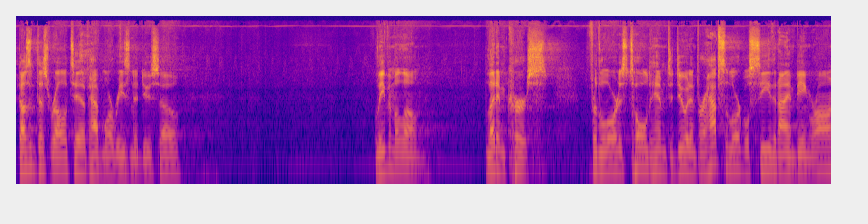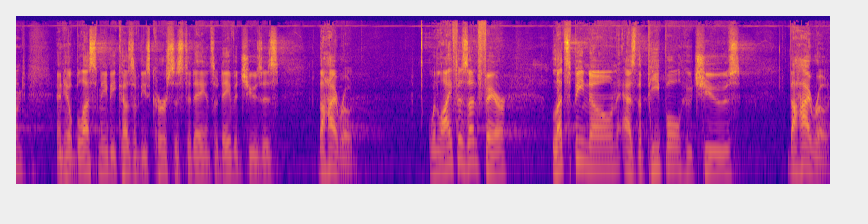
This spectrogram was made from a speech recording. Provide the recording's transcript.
Doesn't this relative have more reason to do so? Leave him alone. Let him curse, for the Lord has told him to do it. And perhaps the Lord will see that I am being wronged, and he'll bless me because of these curses today. And so David chooses the high road. When life is unfair, let's be known as the people who choose the high road.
